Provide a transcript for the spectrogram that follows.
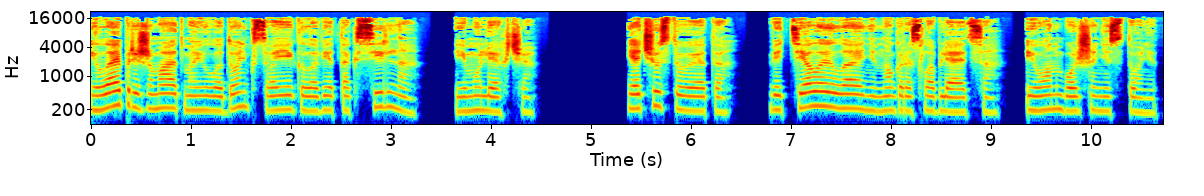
Илай прижимает мою ладонь к своей голове так сильно, ему легче. Я чувствую это, ведь тело Илая немного расслабляется, и он больше не стонет.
